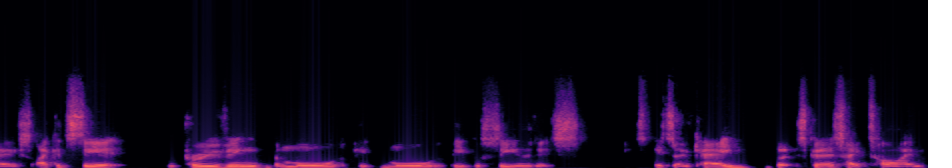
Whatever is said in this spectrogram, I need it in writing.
case. I could see it improving the more that pe- more people see that it's it's okay, but it's going to take time.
